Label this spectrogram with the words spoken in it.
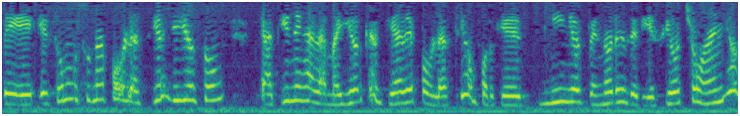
de, somos una población y ellos son atienden a la mayor cantidad de población, porque niños menores de 18 años,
